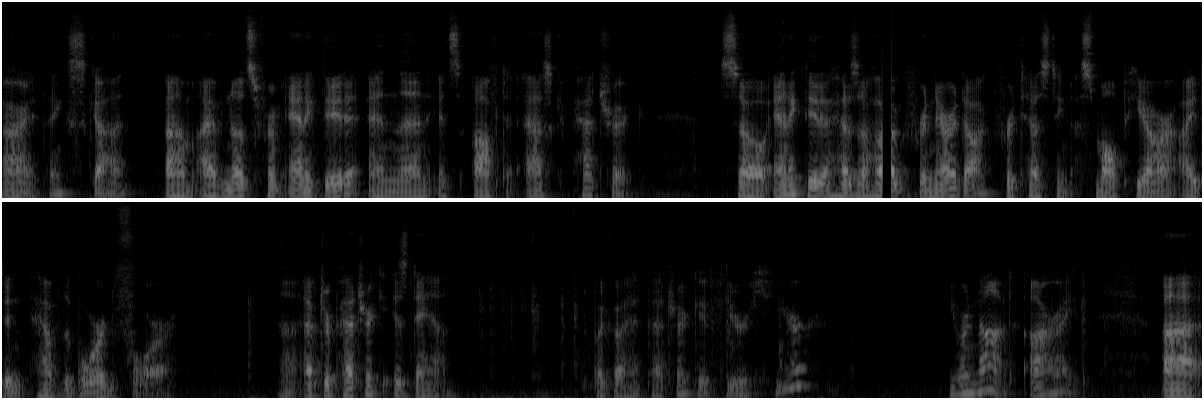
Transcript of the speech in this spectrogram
All right, thanks, Scott. Um, I have notes from Anecdata, and then it's off to Ask Patrick. So Anecdata has a hug for Neradoc for testing a small PR I didn't have the board for. Uh, after Patrick is Dan. But go ahead, Patrick, if you're here. You are not. All right. Uh,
